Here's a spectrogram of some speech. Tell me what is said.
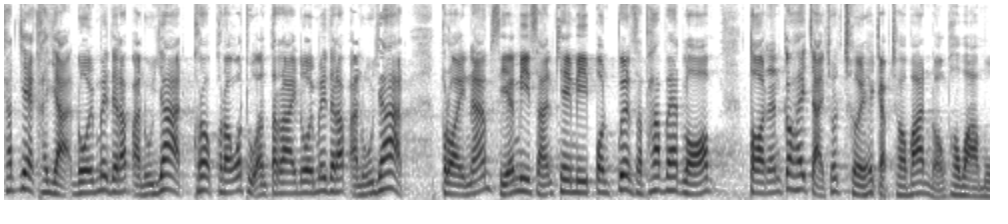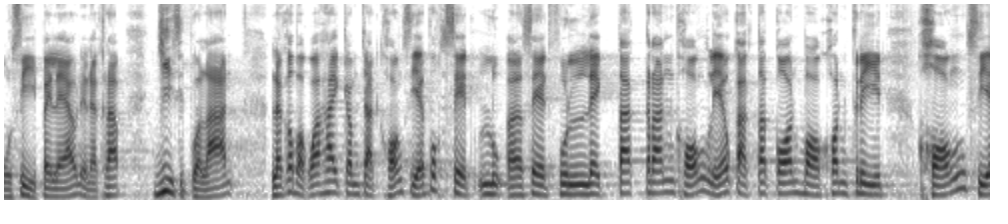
คัดแยกขยะโดยไม่ได้รับอนุญาต ครอบครองวัตถุอันตรายโดยไม่ได้รับอนุญาต ปล่อยน้ำเสียมีสารเคมีปนเปื้อนสภาพแวดล้อม ตอนนั้นก็ให้จ่ายชดเชยให้กับชาวบ้านหนองพวาหมู่ 4 ไปแล้วเนี่ยนะครับ 20 กว่าล้าน แล้วก็บอกว่าให้กำจัดของเสียพวกเศษเศษฝุ่นเหล็กตะกรันของเหลวกักตะกอนบ่อคอนกรีต ของเสีย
